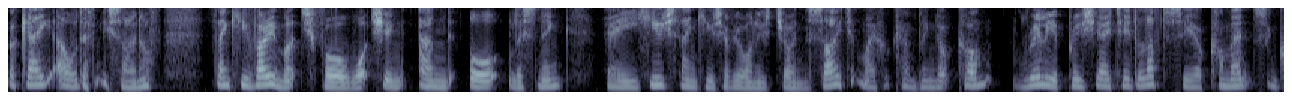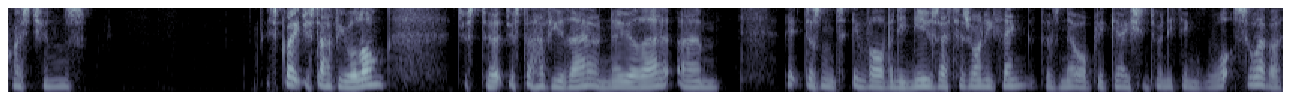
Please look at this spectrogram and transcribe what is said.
Okay, I will definitely sign off. Thank you very much for watching and or listening. A huge thank you to everyone who's joined the site at michaelcampling.com. Really appreciated. Love to see your comments and questions. It's great just to have you along, just to just to have you there and know you're there. Um, it doesn't involve any newsletters or anything. There's no obligation to anything whatsoever,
